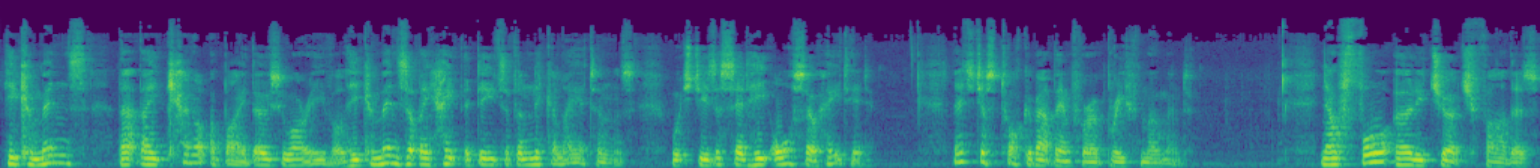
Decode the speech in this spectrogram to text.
He commends that they cannot abide those who are evil. He commends that they hate the deeds of the Nicolaitans, which Jesus said he also hated. Let's just talk about them for a brief moment. Now, four early church fathers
